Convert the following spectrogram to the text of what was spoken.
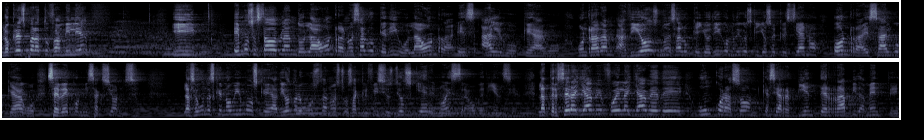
¿Lo crees para tu familia? Y hemos estado hablando, la honra no es algo que digo, la honra es algo que hago. Honrar a, Dios no es algo que yo digo, no digo es que yo soy cristiano, honra es algo que hago, se ve con mis acciones. La segunda es que no vimos que a Dios no le gustan nuestros sacrificios, Dios quiere nuestra obediencia. La tercera llave fue la llave de un corazón que se arrepiente rápidamente.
